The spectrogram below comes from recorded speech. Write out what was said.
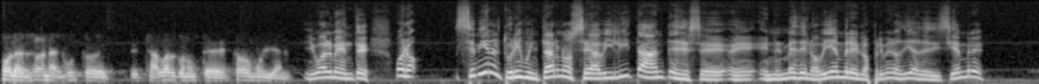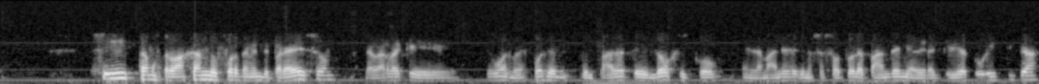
Hola, Jonah, el gusto de, charlar con ustedes. Todo muy bien. Igualmente. Bueno, ¿Se viene el turismo interno? ¿Se habilita antes de ese, eh, en el mes de noviembre, en los primeros días de diciembre? Sí, estamos trabajando fuertemente para eso la verdad que, bueno, después del, parate lógico en la manera que nos azotó la pandemia de la actividad turística,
